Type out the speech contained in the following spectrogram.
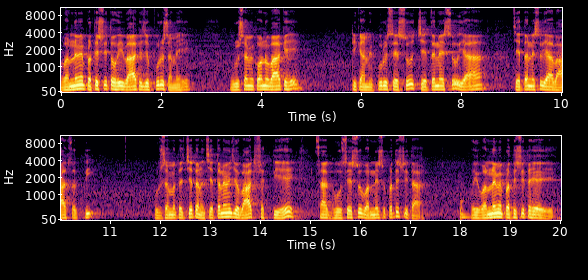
वर्ण में प्रतिष्ठित हुई वाक जो पुरुष में है। पुरुष में कौन वाक है? टीका में पुरुषेषु, चेतनेषु या चेतनेषु या वाक शक्ति। पुरुष में तो चेतन चेतन में जो वाक शक्ति है, सा घोषेषु, वर्णेषु प्रतिष्ठिता। वही वर्ण में प्रतिष्ठित है।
